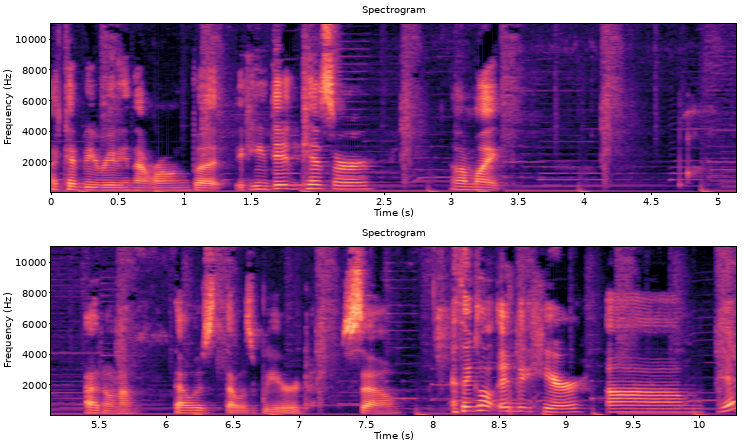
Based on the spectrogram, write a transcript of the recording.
I could be reading that wrong, but he did kiss her. And I'm like, I don't know. That was that was weird. So I think I'll end it here. Um, yeah.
